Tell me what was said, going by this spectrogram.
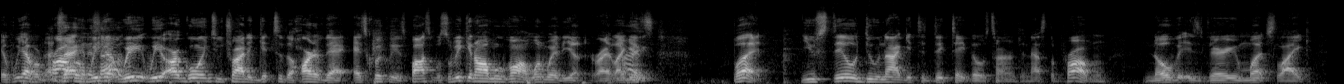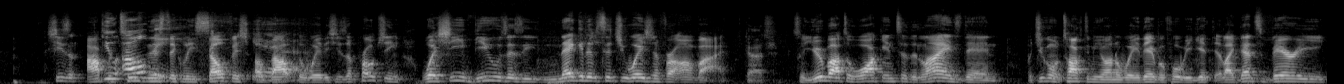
if we have a problem, we, can, we we are going to try to get to the heart of that as quickly as possible, so we can all move on one way or the other, right? Like Right. it's, but you still do not get to dictate those terms, and that's the problem. Nova is very much like she's an You opportunistically selfish about the way that she's approaching what she views as a negative situation for Aunt Gotcha. So you're about to walk into the lion's den, but you're gonna talk to me on the way there before we get there. Like that's very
